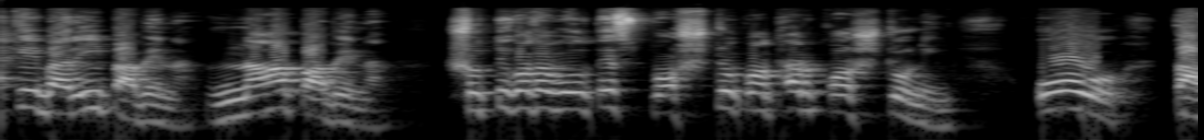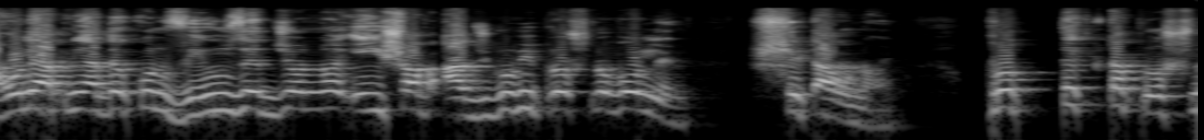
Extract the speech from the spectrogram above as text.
একেবারেই পাবে না না পাবে না। সত্যি কথা বলতে স্পষ্ট কথার কষ্ট নেই। ও, তাহলে আপনি এতক্ষণ ভিউজের জন্য এই সব আজগুবি প্রশ্ন বললেন সেটাও নয়। প্রত্যেকটা প্রশ্ন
